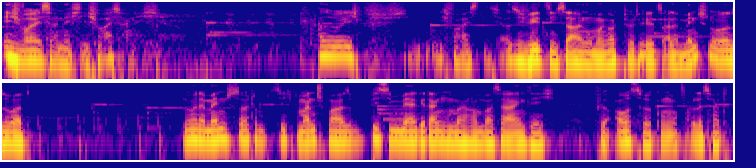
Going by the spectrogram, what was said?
Ich weiß ja nicht, ich weiß ja nicht. Also ich ich weiß nicht. Also ich will jetzt nicht sagen, oh mein Gott, töte jetzt alle Menschen oder sowas. Nur der Mensch sollte sich manchmal so ein bisschen mehr Gedanken machen, was er eigentlich für Auswirkungen auf alles hat.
